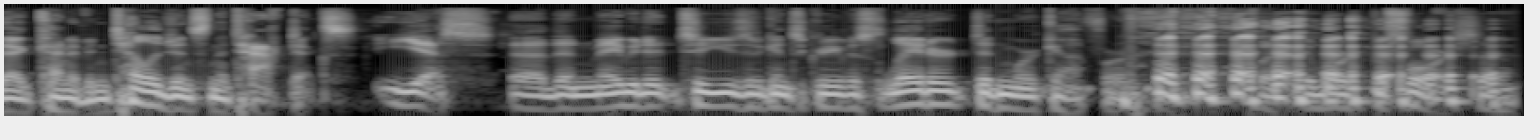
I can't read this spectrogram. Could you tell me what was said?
that kind of intelligence and the tactics. Yes. Uh, then maybe to, to use it against Grievous later didn't work out for him, but it worked before. So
